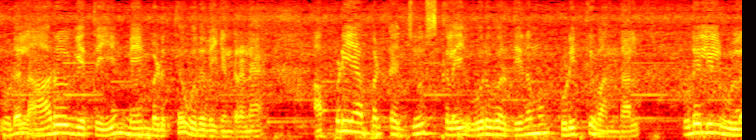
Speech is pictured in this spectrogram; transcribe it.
உடல் ஆரோக்கியத்தையும் மேம்படுத்த உதவுகின்றன. அப்படியாப்பட்ட ஜூஸ்களை ஒருவர் தினமும் குடித்து வந்தால் உடலில் உள்ள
